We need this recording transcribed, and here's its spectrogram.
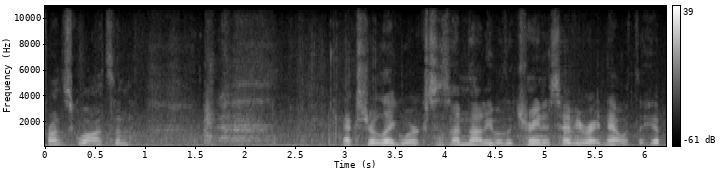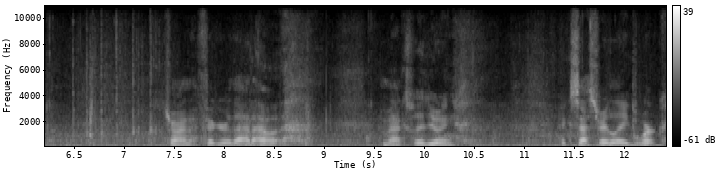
front squats and extra leg work since I'm not able to train as heavy right now with the hip. Trying to figure that out. I'm actually doing accessory leg work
